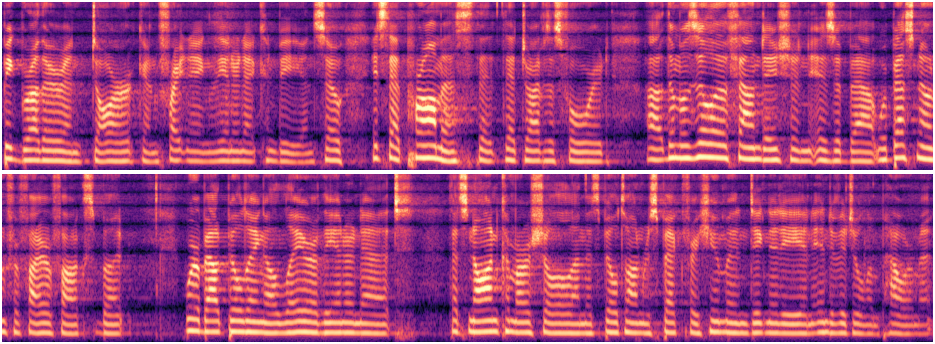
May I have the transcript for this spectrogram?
big brother and dark and frightening the internet can be. And so it's that promise that, that drives us forward. Uh, the Mozilla Foundation is about, we're best known for Firefox, but we're about building a layer of the internet that's non commercial and that's built on respect for human dignity and individual empowerment.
